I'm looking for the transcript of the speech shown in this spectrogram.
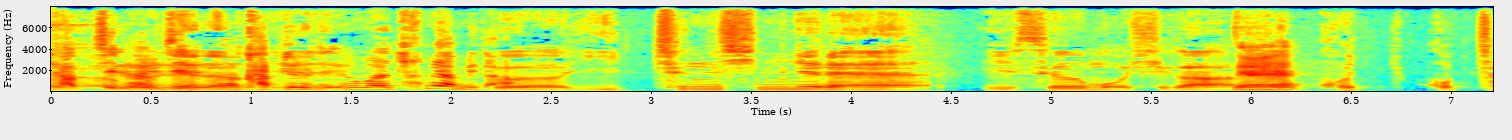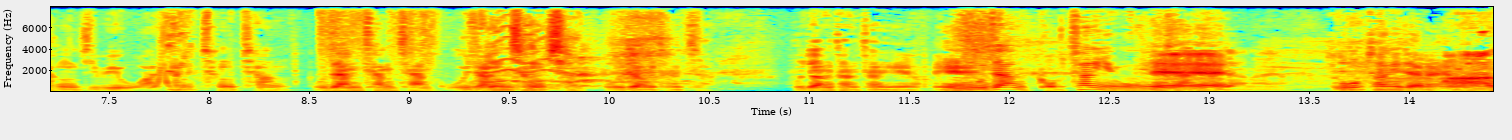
갑질, 아, 을질, 얘는 어, 갑질을, 예. 이거 뭐 첨예합니다. 그 2010년에 이 서모 씨가 네. 곱, 곱창집이 와장창창 우장창창. 우장창창 우장창창. 우장창창이에요. 예. 우장, 곱창이 예. 우장이잖아요. 소곱창이잖아요. 아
